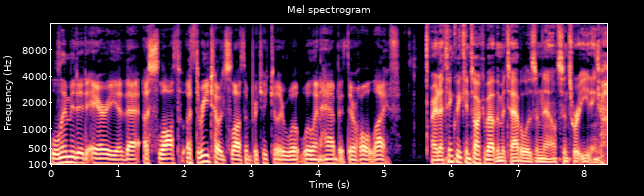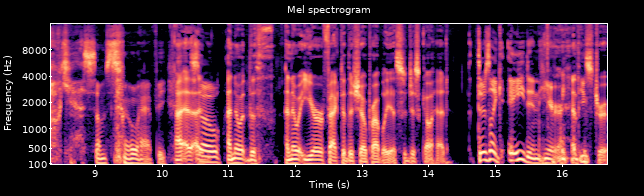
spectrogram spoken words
limited area that a sloth a three-toed sloth in particular will, will inhabit their whole life All right, I think we can talk about the metabolism now since we're eating. oh yes i'm so happy I, I- so I know what the I know what your fact of the show probably is. So just go ahead. there's like eight in here Yeah, that's true.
